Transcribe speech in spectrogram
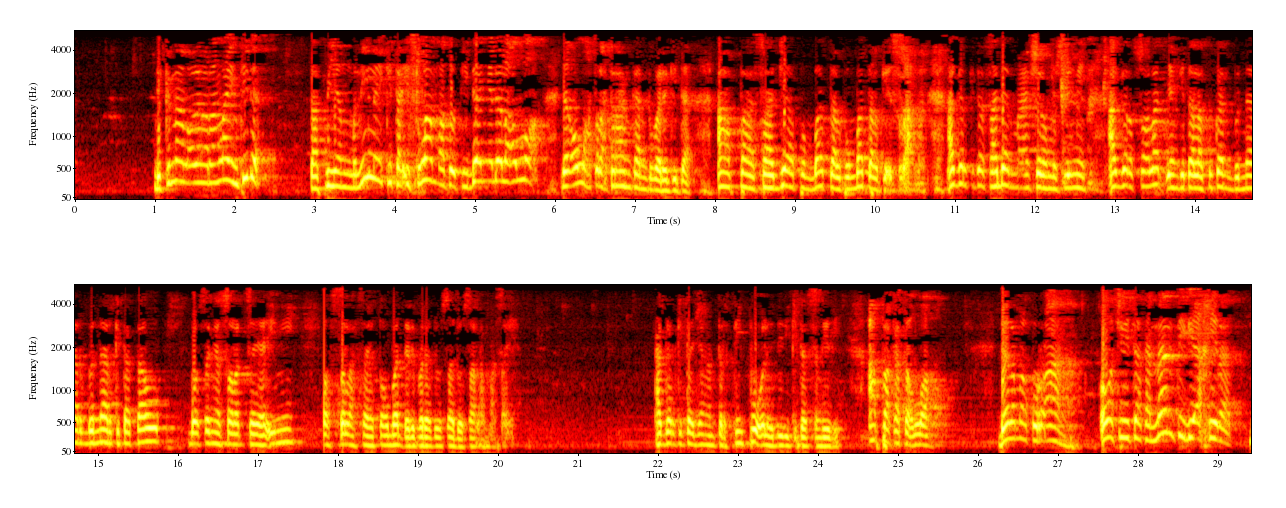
Dikenal oleh orang lain, tidak. Tapi yang menilai kita Islam atau tidaknya adalah Allah. Dan Allah telah terangkan kepada kita. Apa saja pembatal-pembatal keislaman. Agar kita sadar ma'asyurah muslimin. Agar sholat yang kita lakukan benar-benar kita tahu. bahwasanya sholat saya ini setelah saya tobat daripada dosa-dosa lama saya. Agar kita jangan tertipu oleh diri kita sendiri. Apa kata Allah? Dalam Al-Quran, Allah ceritakan nanti di akhirat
